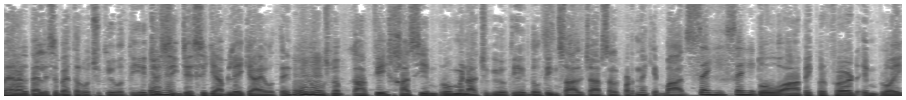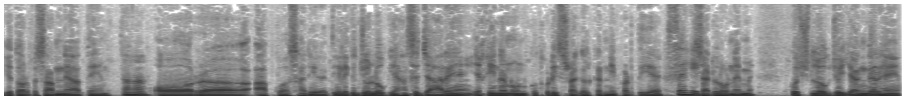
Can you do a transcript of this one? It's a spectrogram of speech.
بہرحال پہلے سے بہتر ہو چکی ہوتی ہے۔ جیسے جیسے کہ آپ لے کے آئے ہوتے ہیں اس میں کافی خاصی امپروومنٹ آ چکی ہوتی ہے۔ دو تین سال چار سال پڑھنے کے بعد۔ صحیح صحیح۔ تو آپ ایک پریفرڈ امپلائی کے طور پہ سامنے آتے ہیں۔ اور آپ کو آسانی رہتی ہے۔ لیکن جو لوگ یہاں سے جا رہے ہیں یقیناً ان کو تھوڑی اسٹرگل کرنی پڑتی ہے سیٹل ہونے میں۔ کچھ لوگ جو ینگر ہیں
